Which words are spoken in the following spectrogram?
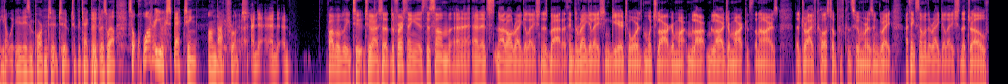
you know, it is important to, to, to protect people as well. So, what are you expecting on that front? and and, and probably to to answer. The first thing is the some, and, it's not all regulation is bad. I think the regulation geared towards much larger larger markets than ours that drive cost up of consumer isn't great. I think some of the regulation that drove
